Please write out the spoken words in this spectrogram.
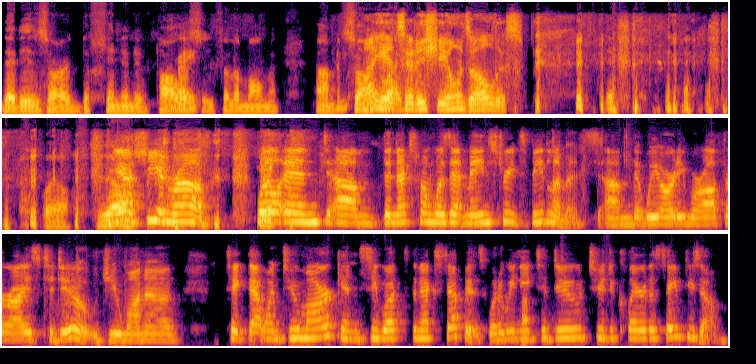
that is our definitive policy for the moment. Um, so My glad headset is she owns all this. Well, Yeah, yeah, she and Rob. Well, and um, the next one was at Main Street speed limits um, that we already were authorized to do. Do you want to take that one too, Mark, and see what the next step is? What do we need to do to declare it a safety zone?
